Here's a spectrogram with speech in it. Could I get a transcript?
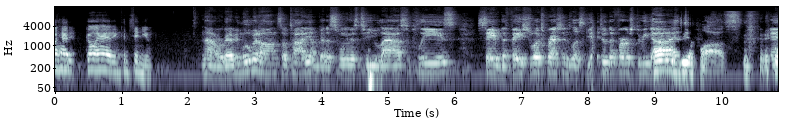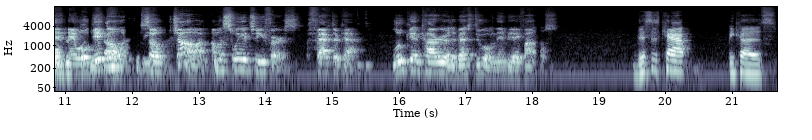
ahead. Go ahead and continue. Now we're gonna be moving on. So Toddy, I'm gonna swing this to you last. Please save the facial expressions. Let's get to the first three guys. Hold the applause. and, and we'll get going. So, John, I'm gonna swing it to you first. Factor cap. Luka and Kyrie are the best duo in the NBA Finals. This is cap because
